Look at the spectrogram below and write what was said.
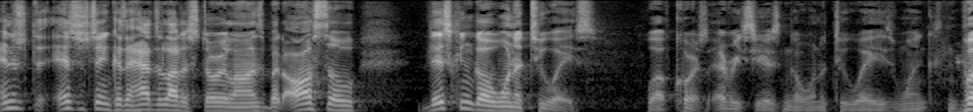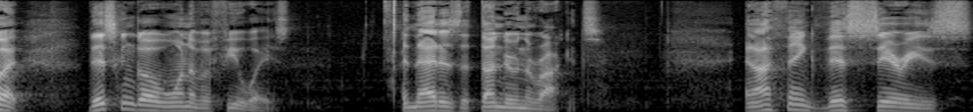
interesting interesting because it has a lot of storylines, but also this can go one of two ways. Well, of course, every series can go one of two ways. One, but this can go one of a few ways, and that is the Thunder and the Rockets. And I think this series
